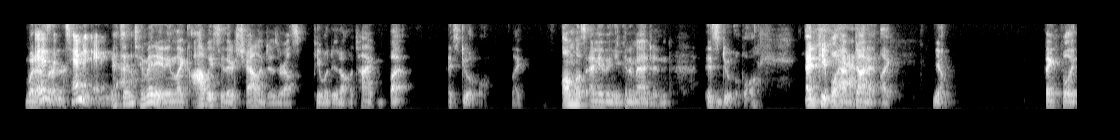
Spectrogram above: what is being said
whatever. It is intimidating. Though. It's intimidating. Like, obviously, there's challenges, or else people do it all the time, but it's doable. Like, almost anything you can imagine is doable. And people yeah. have done it, like, you know, thankfully,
